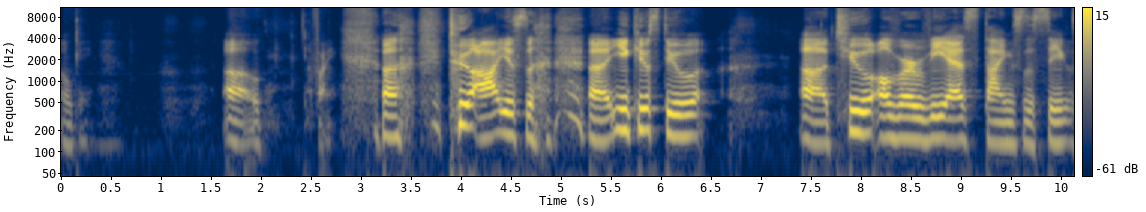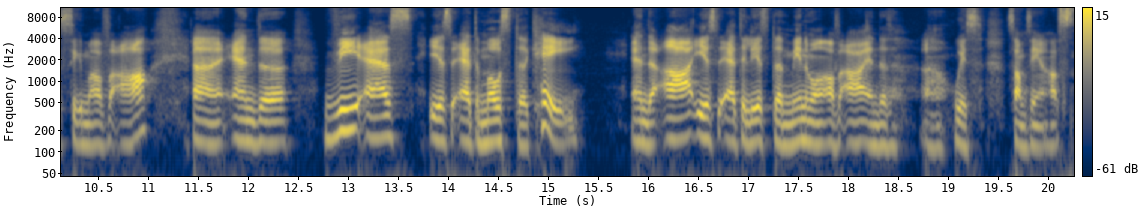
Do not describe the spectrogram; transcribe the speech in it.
okay. Uh, fine. Uh, 2r is uh, equals to uh, 2 over vs times the sigma of r. Uh, and uh, Vs is at most k, and R is at least the minimum of R and uh, with something else.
